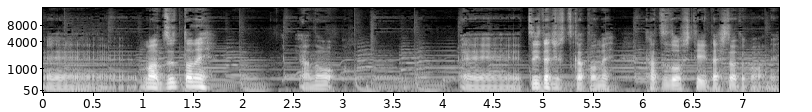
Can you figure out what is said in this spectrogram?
えーまあずっとね、あの、えー1日2日とね、活動していた人とかはね、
